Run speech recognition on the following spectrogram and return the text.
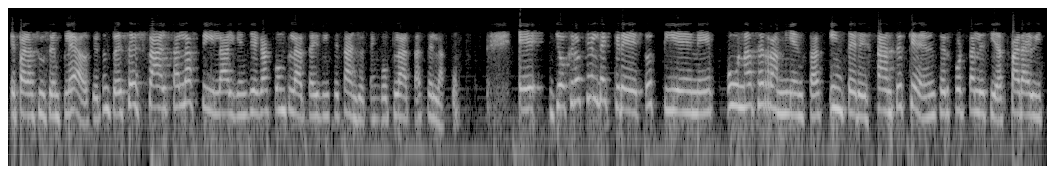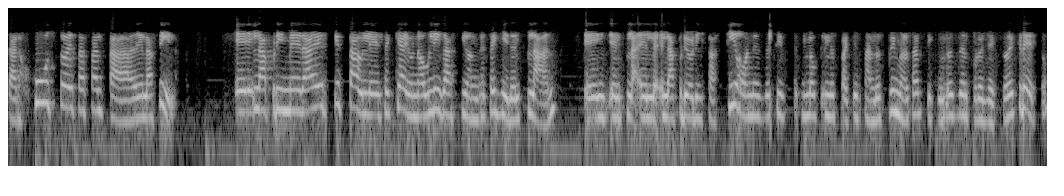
eh, para sus empleados, ¿cierto? Entonces se salta la fila, alguien llega con plata y dice, tan, yo tengo plata, se la compro. Eh, yo creo que el decreto tiene unas herramientas interesantes que deben ser fortalecidas para evitar justo esa saltada de la fila. Eh, la primera es que establece que hay una obligación de seguir el plan, la priorización, es decir, lo que están los primeros artículos del proyecto de decreto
